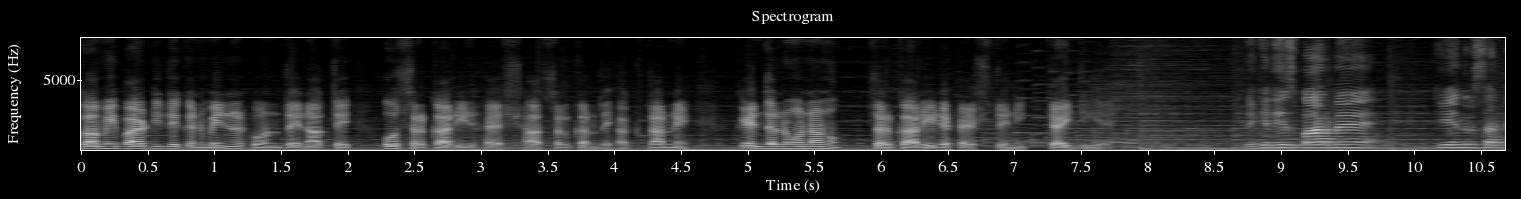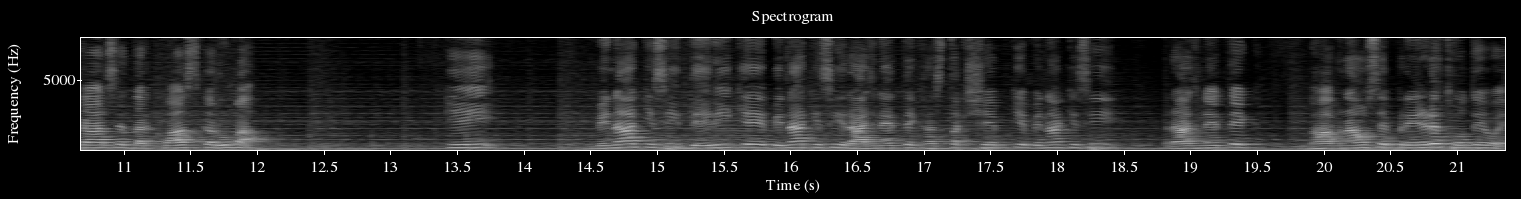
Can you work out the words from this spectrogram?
ਕੌਮੀ ਪਾਰਟੀ ਦੇ ਕਨਵੀਨਰ ਹੋਣ ਦੇ ਨਾਤੇ ਉਹ ਸਰਕਾਰੀ ਰਿਹਾਇਸ਼ ਹਾਸਲ ਕਰਨ ਦੇ ਹੱਕਦਾਰ ਨੇ ਕੇਂਦਰ ਨੂੰ ਉਹਨਾਂ ਨੂੰ ਸਰਕਾਰੀ ਰਿਹਾਇਸ਼ ਦੇਣੀ ਚਾਹੀਦੀ ਹੈ लेकिन इस बार मैं केंद्र सरकार से दरख्वास्त करूंगा कि बिना किसी देरी के बिना किसी राजनीतिक हस्तक्षेप के बिना किसी राजनीतिक भावनाओं से प्रेरित होते हुए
